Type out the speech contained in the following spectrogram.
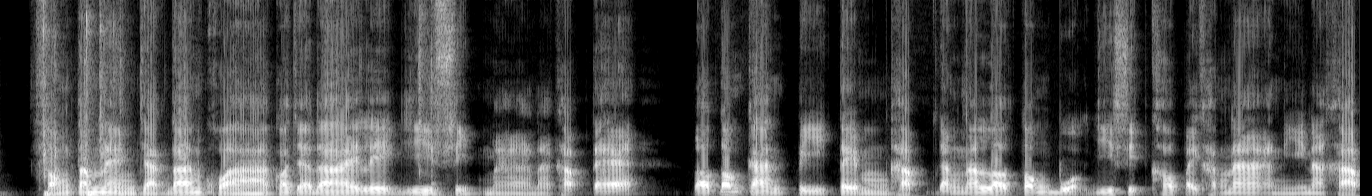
2ตำแหน่งจากด้านขวาก็จะได้เลข 20 มานะครับ แต่ เราต้องการปีเต็มครับ ดังนั้นเราต้องบวก 20 เข้าไปข้างหน้าอันนี้นะครับ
